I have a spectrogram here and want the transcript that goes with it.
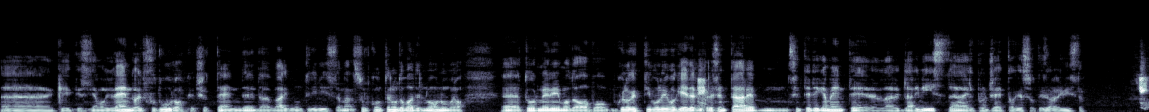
eh, che, che, stiamo vivendo e il futuro che ci attende da vari punti di vista, ma sul contenuto poi del nuovo numero eh, torneremo dopo. Quello che ti volevo chiedere è di presentare mh, sinteticamente la, la, rivista e il progetto che è sotteso alla rivista. Sì,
